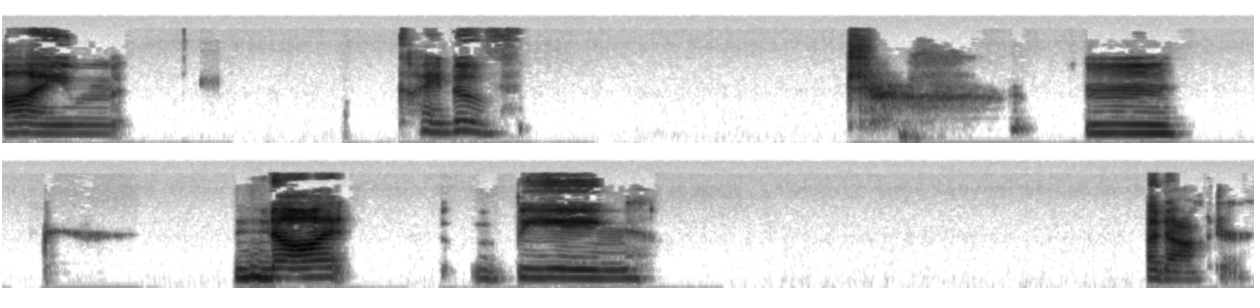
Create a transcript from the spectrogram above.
I'm kind of mm, not being a doctor.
